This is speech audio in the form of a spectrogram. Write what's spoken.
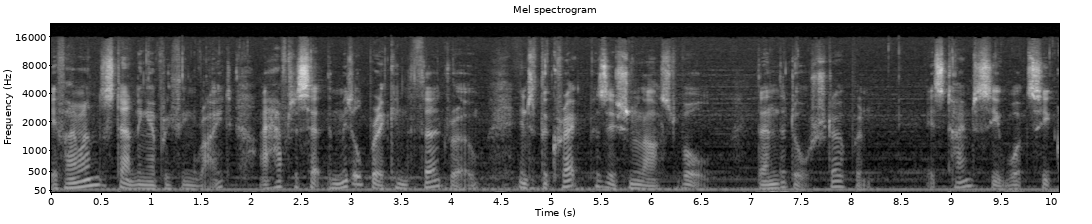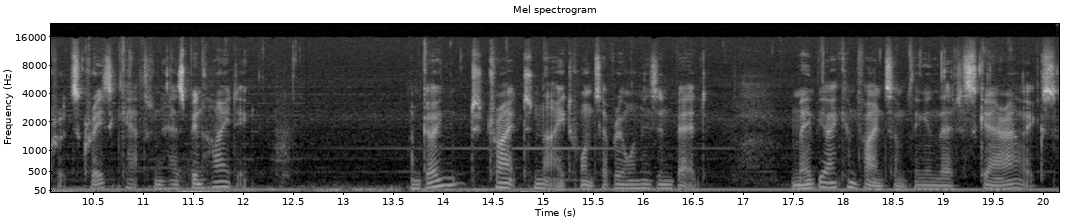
If I'm understanding everything right, I have to set the middle brick in the third row into the correct position last of all. Then the door should open. It's time to see what secrets Crazy Catherine has been hiding. I'm going to try it tonight once everyone is in bed. Maybe I can find something in there to scare Alex.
